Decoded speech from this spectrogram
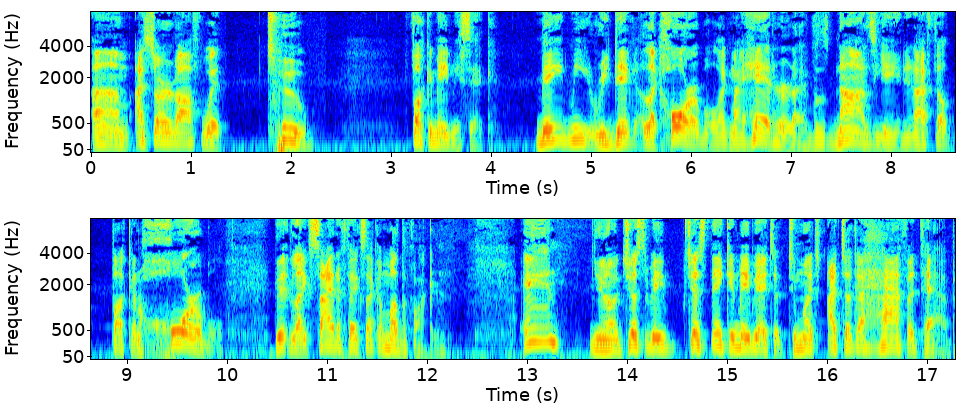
Um, I started off with two. Fucking made me sick. Made me ridiculous, like horrible. Like my head hurt. I was nauseated. I felt fucking horrible. Like side effects like a motherfucker. And you know, just to be just thinking maybe I took too much. I took a half a tab.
